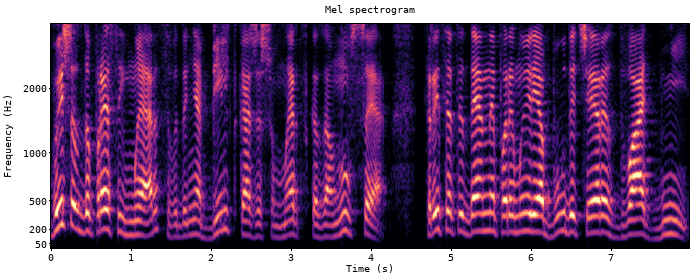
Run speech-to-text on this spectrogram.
Вийшов до преси Мерц. Видання Більд каже, що Мерц сказав: ну все, 30-денне перемиря буде через два дні.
